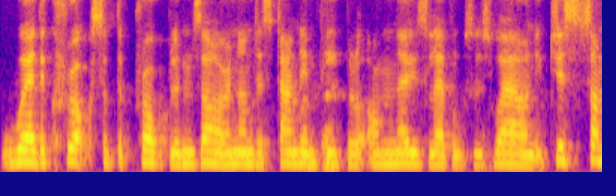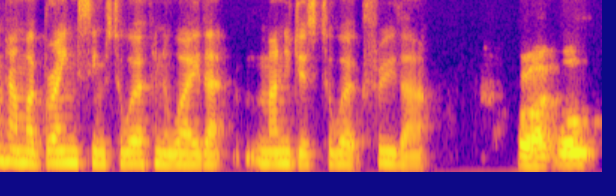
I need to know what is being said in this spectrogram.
where the crux of the problems are and understanding okay. people on those levels as well. And it just somehow my brain seems to work in a way that manages to work through that. All right. Well,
